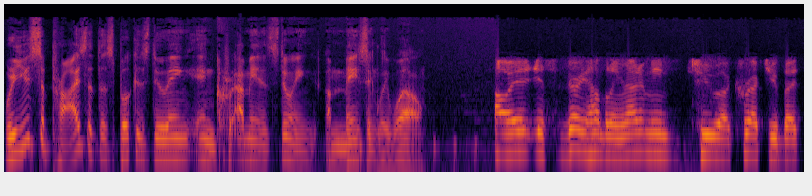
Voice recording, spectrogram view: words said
Were you surprised that this book is doing? Inc- I mean, it's doing amazingly well. Oh, it's very humbling. And I don't mean to uh, correct you, but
